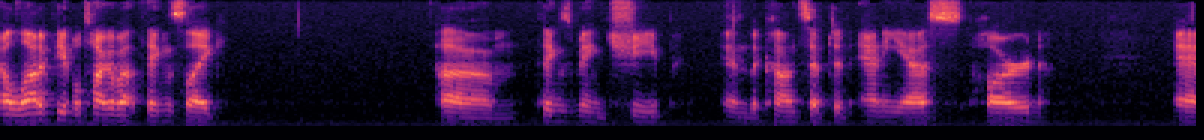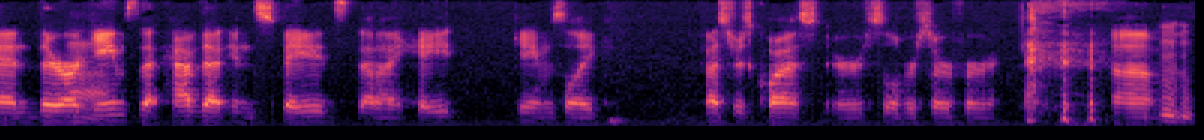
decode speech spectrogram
a lot of people talk about things like um, things being cheap and the concept of NES hard, and there are Ah. games that have that in spades that I hate. Games like Fester's Quest or Silver Surfer. Um, Mhm.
